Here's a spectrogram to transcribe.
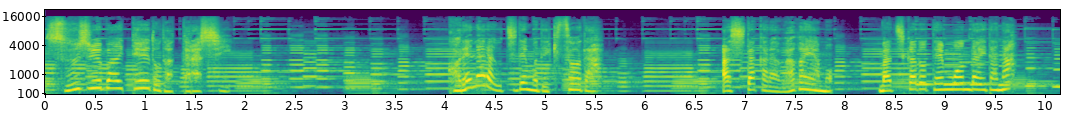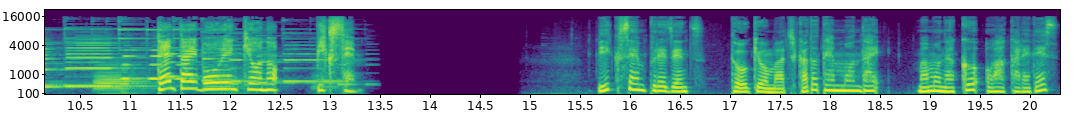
数十倍程度だったらしい。これならうちでもできそうだ。明日から我が家も街角天文台だな。天体望遠鏡のビクセン。ビクセンプレゼンツ東京街角天文台。まもなくお別れです。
